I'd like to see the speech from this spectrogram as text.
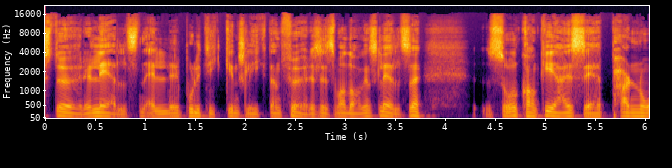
Støre, ledelsen eller politikken slik den føres liksom av dagens ledelse, så kan ikke jeg se per nå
